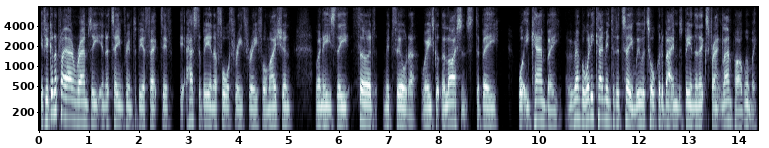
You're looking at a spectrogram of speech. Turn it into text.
If you're going to play Aaron Ramsey in a team for him to be effective, it has to be in a 4 3 3 formation when he's the third midfielder, where he's got the license to be what he can be. Remember, when he came into the team, we were talking about him as being the next Frank Lampard, weren't we?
